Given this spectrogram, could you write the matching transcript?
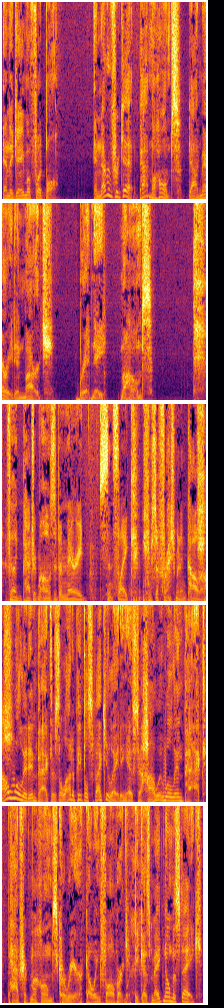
and the game of football. And never forget, Pat Mahomes got married in March. Brittany Mahomes. I feel like Patrick Mahomes has been married since like he was a freshman in college. How will it impact? There's a lot of people speculating as to how it will impact Patrick Mahomes' career going forward. Because make no mistake,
